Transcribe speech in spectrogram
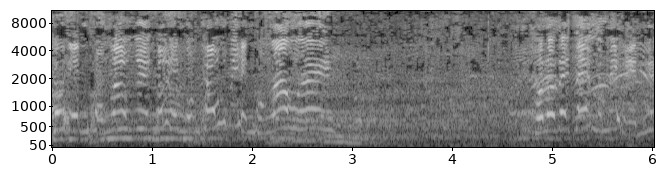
เขาเห็นของเราไงเขาเห็นของเขาไม่เห็นของเราไงพอเราได้แจ้งมันไม่เห็นไง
